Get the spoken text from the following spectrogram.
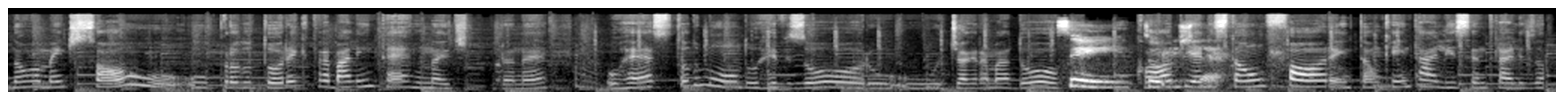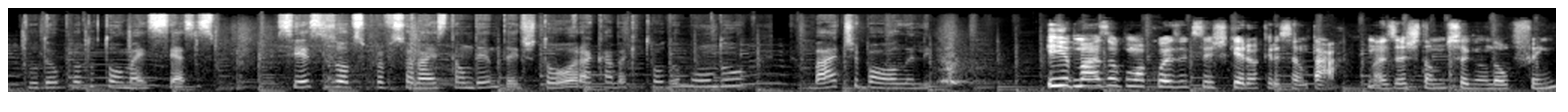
normalmente só o, o, produtor é que trabalha interno na editora, né? O resto, todo mundo, o revisor, o, o diagramador, Sim, o copy, eles estão fora. Então quem está ali centralizando tudo é o produtor. Mas se, essas, se esses outros profissionais estão dentro da editora, acaba que todo mundo bate bola ali. E mais alguma coisa que vocês queiram acrescentar? Nós já estamos chegando ao fim.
